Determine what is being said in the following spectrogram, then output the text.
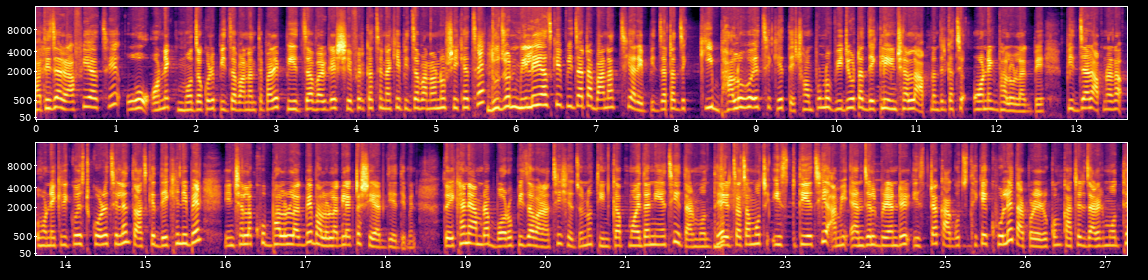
ভাতিজা রাফি আছে। ও অনেক মজা করে পিৎজা বানাতে পারে। পিৎজা বার্গার শেফের কাছে নাকি পিৎজা বানানো শিখেছে। দুজন মিলেই আজকে পিৎজাটা বানাচ্ছি আর এই পিৎজাটা যে কি ভালো হয়েছে খেতে, সম্পূর্ণ ভিডিওটা দেখলে ইনশাল্লাহ আপনাদের কাছে অনেক ভালো লাগবে। পিৎজার আপনারা অনেক রিকোয়েস্ট করেছিলেন, তো আজকে দেখে নেবেন। ইনশাল্লাহ খুব ভালো লাগবে। ভালো লাগলে একটা শেয়ার দিয়ে দিবেন। তো এখানে আমরা বড় পিৎজা বানাচ্ছি, সেজন্য তিন কাপ ময়দা নিয়েছি। তার মধ্যে দেড় চা চামচ ইস্ট দিয়েছি। আমি অ্যাঞ্জেল ব্র্যান্ডের ইস্টটা কাগজ থেকে খুলে তারপর এরকম কাচের জারের মধ্যে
